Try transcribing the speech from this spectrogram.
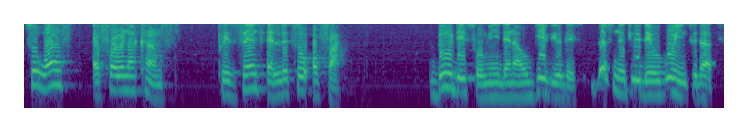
So once a foreigner comes, present a little offer. Do this for me, then I will give you this. Definitely they will go into that.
